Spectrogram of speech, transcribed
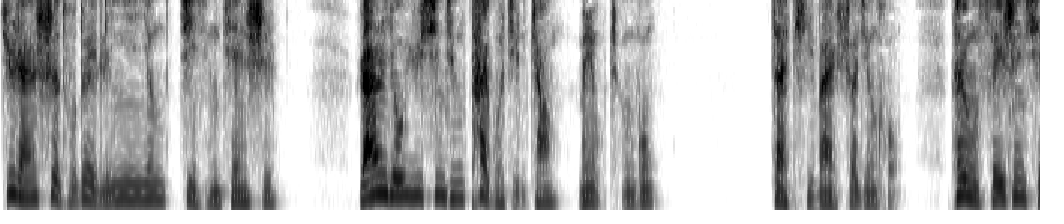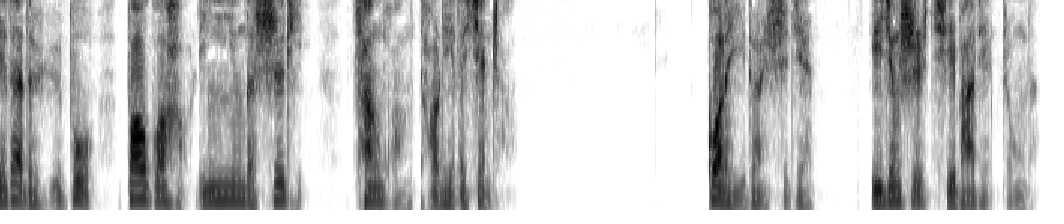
居然试图对林茵茵进行奸尸，然而由于心情太过紧张，没有成功。在体外射精后，他用随身携带的雨布包裹好林英英的尸体，仓皇逃离了现场。过了一段时间，已经是七八点钟了。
